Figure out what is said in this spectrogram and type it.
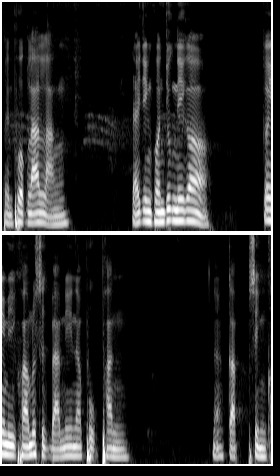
เป็นพวกล้าหลัง แต่จริงคนยุคนี้ก็ก็ยังมีความรู้สึกแบบนี้นะผูกพันนะกับสิ่งข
